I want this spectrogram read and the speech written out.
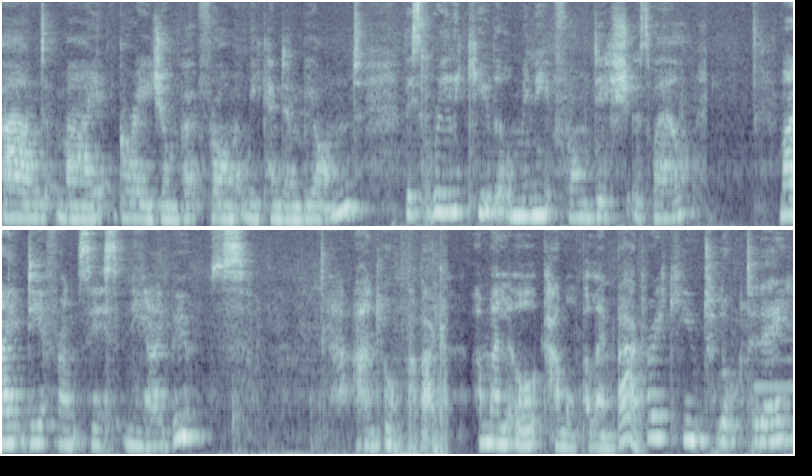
and my grey jumper from Weekend and Beyond. This really cute little mini from Dish as well. My Dear Frances knee-high boots. And, oh, my bag and my little camel Polène bag. Very cute look today.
